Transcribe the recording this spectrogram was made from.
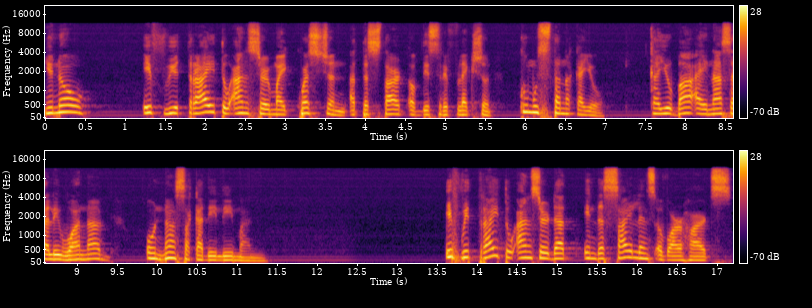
You know, if we try to answer my question at the start of this reflection, kumusta na kayo? Kayo ba ay nasa liwanag o nasa kadiliman? If we try to answer that in the silence of our hearts,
